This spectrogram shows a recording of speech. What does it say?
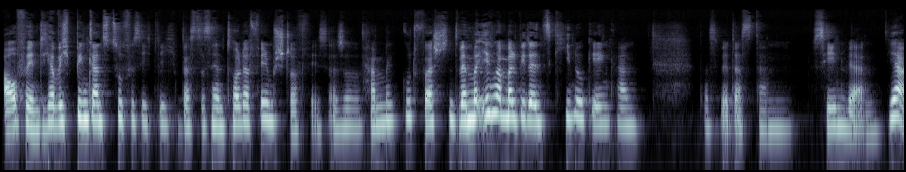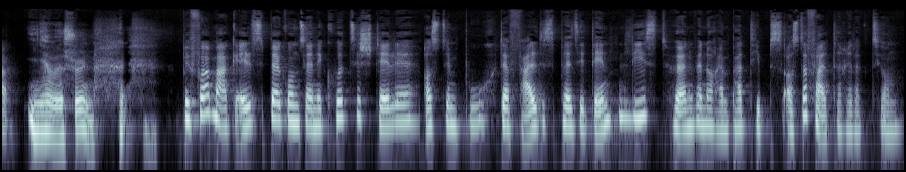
aufwendig. Aber ich bin ganz zuversichtlich, dass das ein toller Filmstoff ist. Also kann mir gut vorstellen, wenn man irgendwann mal wieder ins Kino gehen kann, dass wir das dann sehen werden. Ja. Ja, wäre schön. Bevor Marc Ellsberg uns eine kurze Stelle aus dem Buch Der Fall des Präsidenten liest, hören wir noch ein paar Tipps aus der Falter-Redaktion.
